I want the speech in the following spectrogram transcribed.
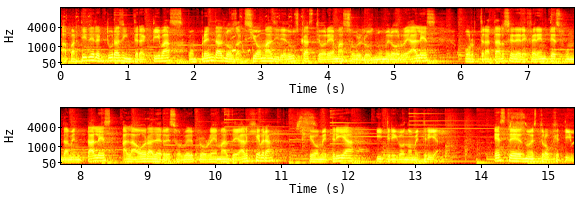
a partir de lecturas interactivas, comprendas los axiomas y deduzcas teoremas sobre los números reales por tratarse de referentes fundamentales a la hora de resolver problemas de álgebra, geometría y trigonometría. Este es nuestro objetivo.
